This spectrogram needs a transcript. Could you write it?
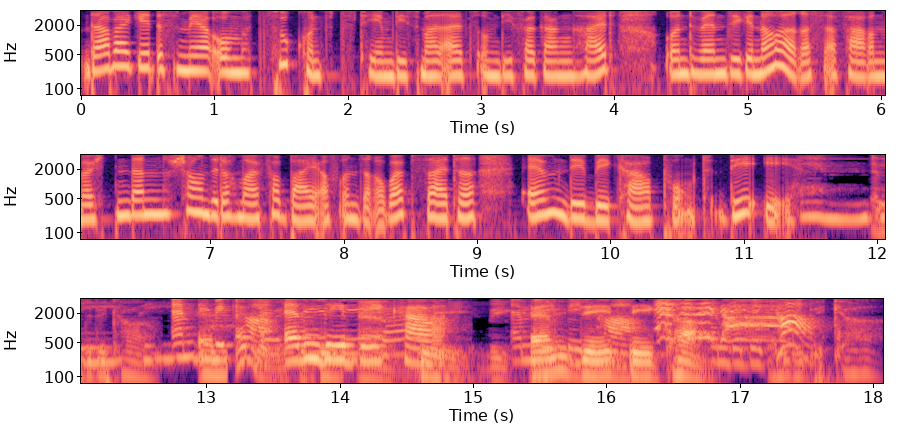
Dabei geht es mehr um Zukunftsthemen diesmal als um die Vergangenheit. Und wenn Sie genaueres erfahren möchten, dann schauen Sie doch mal vorbei auf unserer Webseite mdbk.de. MDBK. MDBK. MDBK. MDBK. MDBK.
